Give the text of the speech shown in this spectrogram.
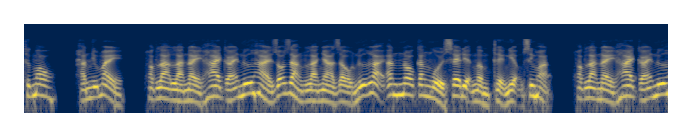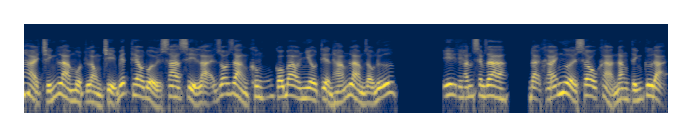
Thức mau, hắn nhíu mày, hoặc là là này hai cái nữ hải rõ ràng là nhà giàu nữ lại ăn no căng ngồi xe điện ngầm thể nghiệm sinh hoạt, hoặc là này hai cái nữ hài chính là một lòng chỉ biết theo đuổi xa xỉ lại rõ ràng không có bao nhiêu tiền hám làm giàu nữ. Y thì hắn xem ra, đại khái người sau khả năng tính cư đại.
